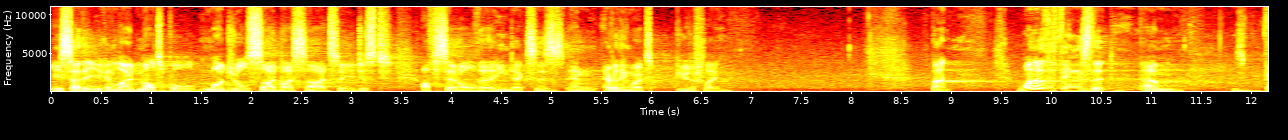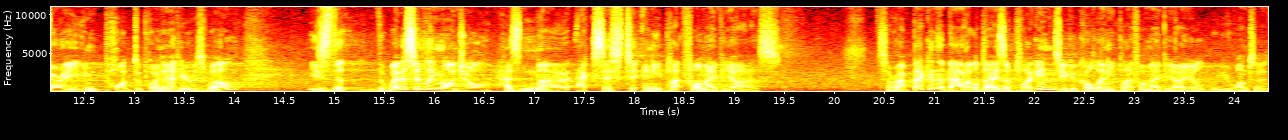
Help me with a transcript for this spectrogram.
is so that you can load multiple modules side by side. So you just offset all the indexes, and everything works beautifully. But one of the things that um, is very important to point out here as well is that the WebAssembly module has no access to any platform APIs. So right back in the bad old days of plugins, you could call any platform API you, you wanted.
